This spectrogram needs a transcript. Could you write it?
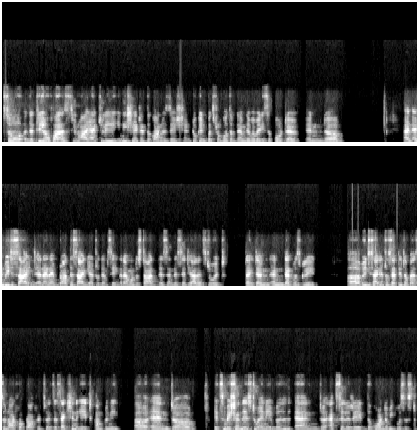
So the three of us, you know, I actually initiated the conversation, took inputs from both of them. They were very supportive, and uh, and and we decided, and then I brought this idea to them, saying that I want to start this, and they said, yeah, let's do it, right? And and that was great. Uh, we decided to set it up as a not-for-profit, so it's a Section Eight company, uh, and uh, its mission is to enable and uh, accelerate the quantum ecosystem.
